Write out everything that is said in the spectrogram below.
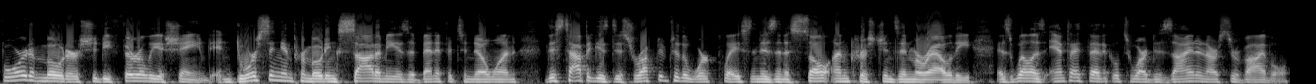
Ford Motor should be thoroughly ashamed. Endorsing and promoting sodomy is a benefit to no one. This topic is disruptive to the workplace and is an assault on Christians and morality, as well as antithetical to our design and our survival.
